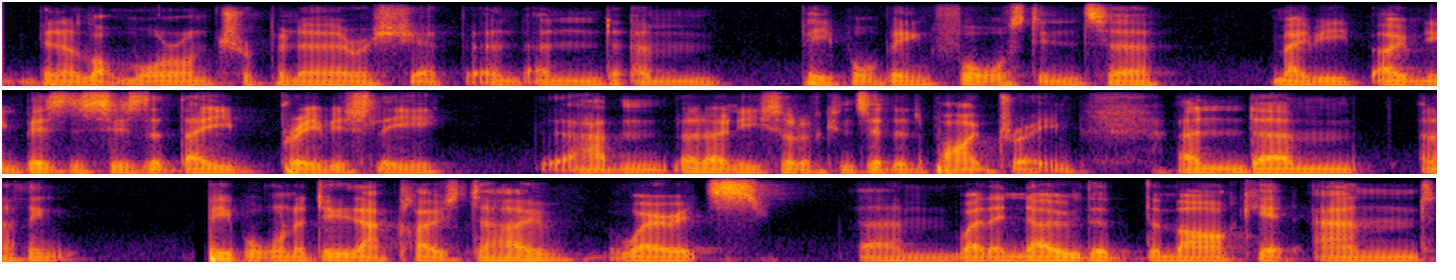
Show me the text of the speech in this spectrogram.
been a lot more entrepreneurship and and um, people being forced into maybe opening businesses that they previously hadn't had only sort of considered a pipe dream and um, and I think people want to do that close to home where it's um, where they know the the market and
